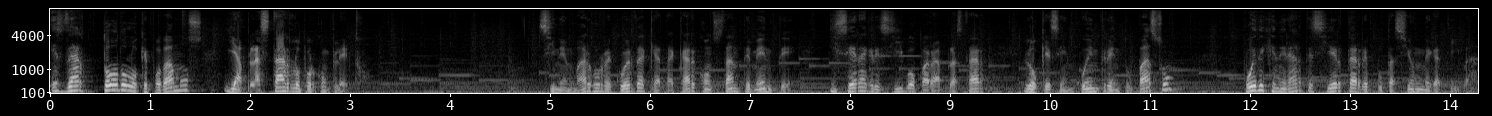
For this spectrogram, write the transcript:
es dar todo lo que podamos y aplastarlo por completo. Sin embargo, recuerda que atacar constantemente y ser agresivo para aplastar lo que se encuentre en tu paso puede generarte cierta reputación negativa.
